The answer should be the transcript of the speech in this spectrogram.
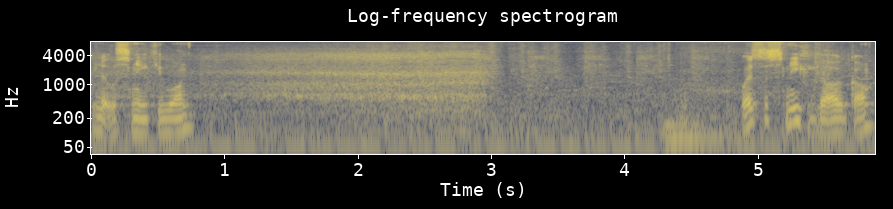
little sneaky one. Where's the sneaky guy gone?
